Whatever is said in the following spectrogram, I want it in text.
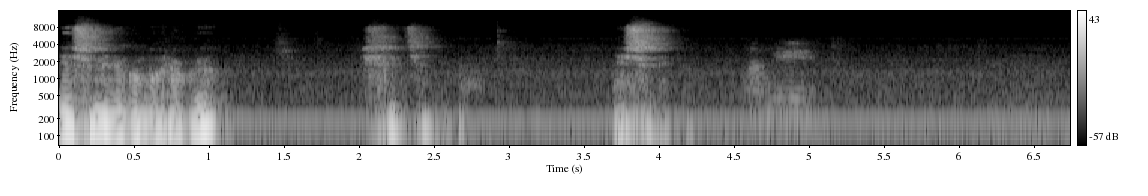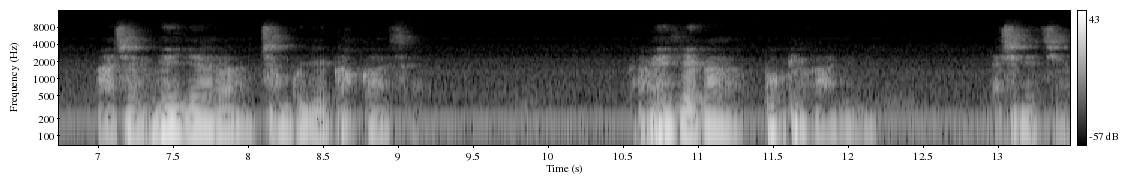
예수 믿는 건 뭐라고요? 실제입니다. 예수 믿는. 맞아요. 회개하라. 천국이 가까웠어요. 회개가 목표가 아닙니다. 아시겠죠?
